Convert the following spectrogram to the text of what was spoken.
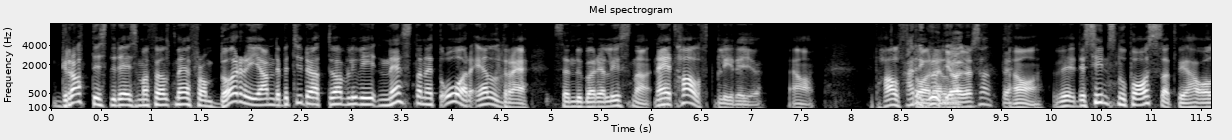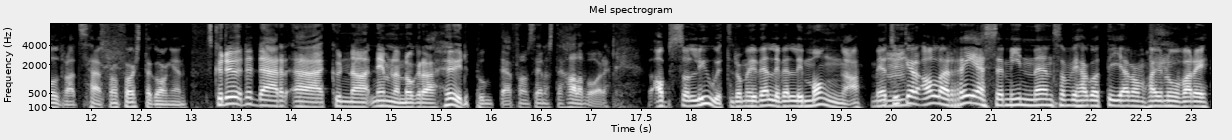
Grattis till dig som har följt med från början. Det betyder att du har blivit nästan ett år äldre sedan du började lyssna. Nej, ett halvt blir det ju. Ja. Ett halvt år Herregud, ja, det sant det. Ja, vi- det syns nog på oss att vi har åldrats här från första gången. Skulle du det där äh, kunna nämna några höjdpunkter från senaste halvåret? Absolut, de är ju väldigt, väldigt många. Men jag tycker alla reseminnen som vi har gått igenom har ju nog varit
